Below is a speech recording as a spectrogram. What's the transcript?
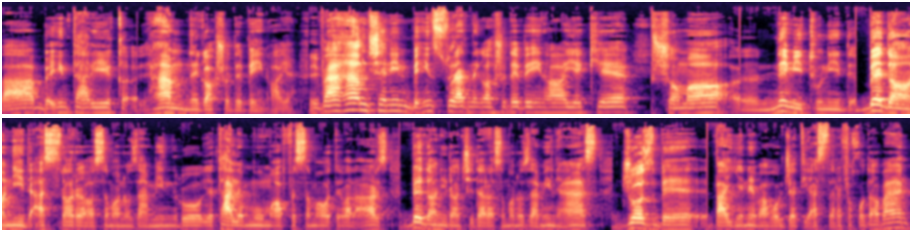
و به این طریق هم نگاه شده به این آیه. و همچنین به این صورت نگاه شده به این آیه که شما نمی‌تونید بدانید اسرار آسمان و زمین رو. یا تعلمو ما فی السماوات و الارض بدانید آنچه در آسمان و زمین هست. جز به بیانه و حجتی از طرف خداوند.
